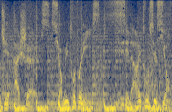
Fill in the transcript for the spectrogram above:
DJ Ashers sur Metropolis. C'est la rétrocession.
